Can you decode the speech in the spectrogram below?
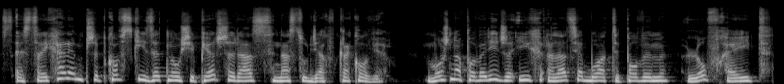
Z Estreicherem Przypkowski zetknął się pierwszy raz na studiach w Krakowie. Można powiedzieć, że ich relacja była typowym love-hate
